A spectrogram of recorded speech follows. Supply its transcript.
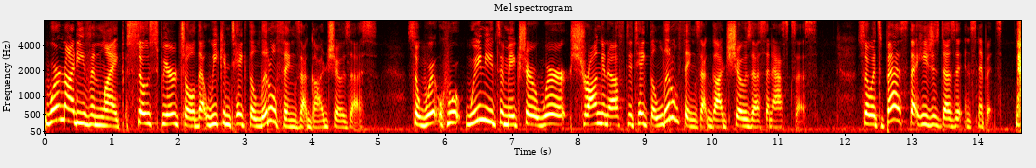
we're not even like so spiritual that we can take the little things that God shows us. So we're, we're, we need to make sure we're strong enough to take the little things that God shows us and asks us. So it's best that He just does it in snippets.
